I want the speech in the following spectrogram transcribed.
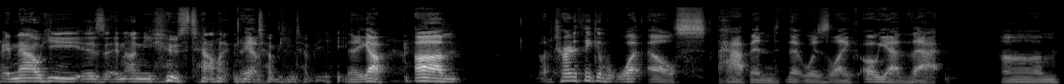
and now he is an unused talent in Yeah. the WWE. There you go. Um, I'm trying to think of what else happened that was like, oh yeah, that. Um,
